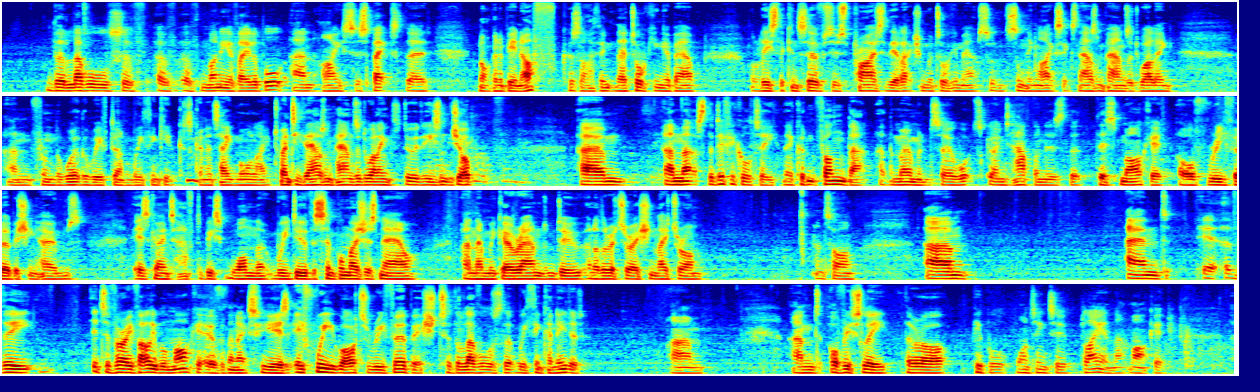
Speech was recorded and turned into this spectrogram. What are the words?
the levels of, of, of money available, and I suspect they're not going to be enough because I think they're talking about, or at least the Conservatives prior to the election were talking about some, something like £6,000 a dwelling. And from the work that we've done, we think it's going to take more like £20,000 a dwelling to do a decent job. Um, and that's the difficulty. They couldn't fund that at the moment. So what's going to happen is that this market of refurbishing homes is going to have to be one that we do the simple measures now, and then we go around and do another iteration later on, and so on. Um, and it, the it's a very valuable market over the next few years if we are to refurbish to the levels that we think are needed. Um, and obviously, there are people wanting to play in that market.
